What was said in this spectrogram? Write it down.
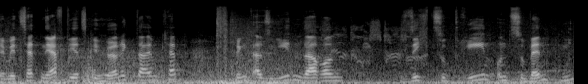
Der WZ nervt jetzt gehörig da im Cap bringt also jeden daran, sich zu drehen und zu wenden.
